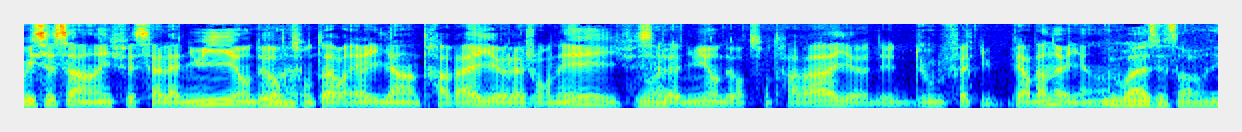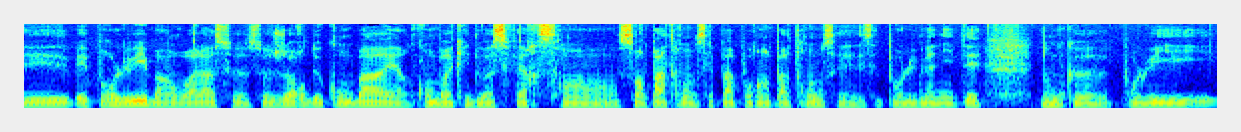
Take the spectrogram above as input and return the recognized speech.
oui, c'est ça. Hein. il fait ça la nuit, en dehors de son travail. Il a un travail euh, la journée. Il fait ça la nuit, en dehors de son travail. D'où le fait qu'il perd un œil. Hein. Ouais, c'est ça. Et, pour lui, ben voilà, ce, genre de combat est un combat qui doit se faire sans, sans patron. C'est pas pour un patron, c'est pour l'humanité. Donc pour lui,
